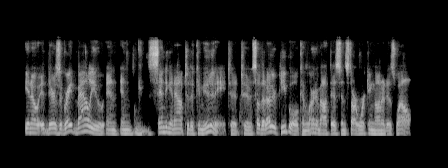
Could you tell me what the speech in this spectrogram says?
you know it, there's a great value in in sending it out to the community to to so that other people can learn about this and start working on it as well.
